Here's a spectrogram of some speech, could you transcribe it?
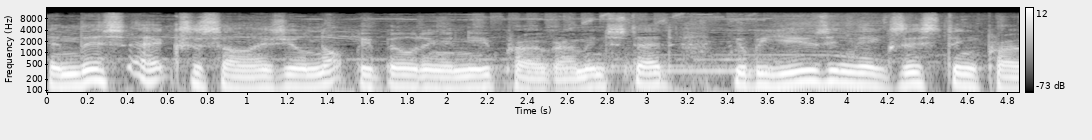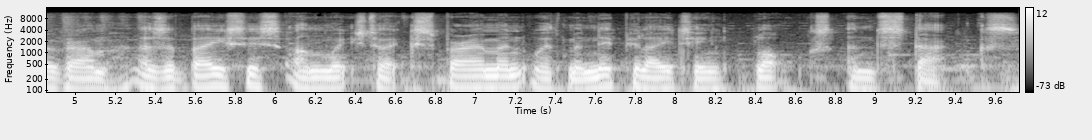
In this exercise you'll not be building a new program, instead you'll be using the existing program as a basis on which to experiment with manipulating blocks and stacks.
